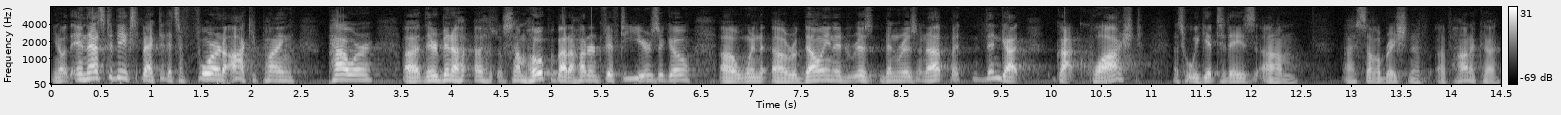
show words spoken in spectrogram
You know, and that's to be expected. It's a foreign occupying power. Uh, there had been a, a, some hope about 150 years ago uh, when a rebellion had ris- been risen up, but then got, got quashed. That's what we get today's um, uh, celebration of, of Hanukkah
